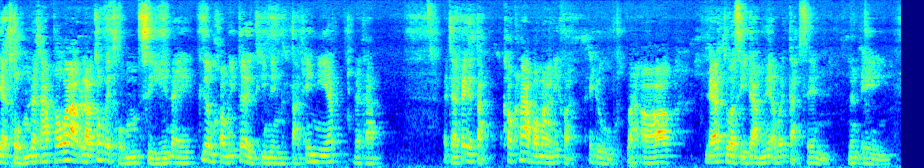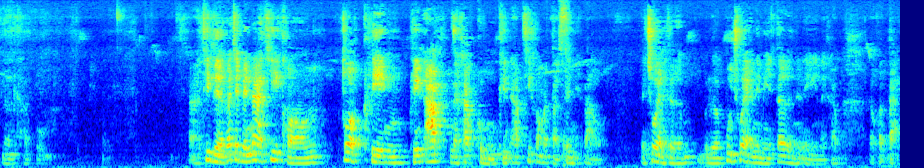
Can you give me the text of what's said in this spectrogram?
อย่าถมนะครับ เพราะว่าเราต้องไปถมสีในเครื่องคอมพิวเตอร์อีกทีหนึ่งตัดให้เนี้ยบนะครับ อาจารย์ก็จะตัดคร่าวๆประมาณนี้ก่อนให้ดูว่าอ๋อแล้วตัวสีดำเนี่ยเอาไว้ตัดเส้นนั่นเองนั่นครับผมที่เหลือก็จะเป็นหน้าที่ของพวก clean clean up นะครับกลุ่ม clean up ที่เข้ามาตัดเส้นให้เราจะช่วยเสริมหรือผู้ช่วย animator นั่นเองนะครับ เราก็ตัด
